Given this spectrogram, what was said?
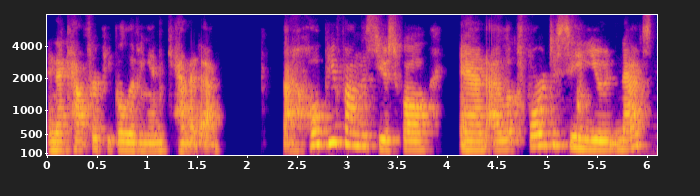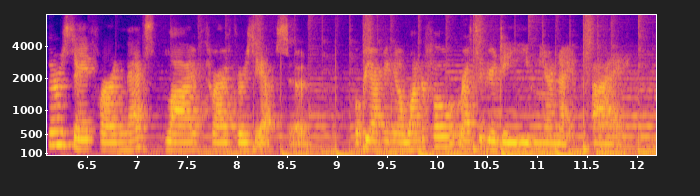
an account for people living in Canada. I hope you found this useful and I look forward to seeing you next Thursday for our next live Thrive Thursday episode. Hope you're having a wonderful rest of your day, evening, or night. Bye.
